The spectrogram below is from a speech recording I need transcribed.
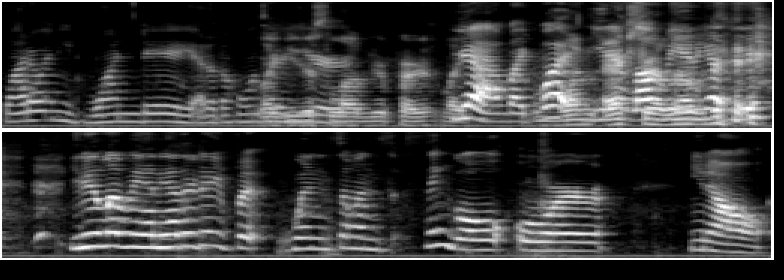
Why do I need one day out of the whole entire Like you year? just love your person. Like yeah, I'm like what? You didn't love me any other. you didn't love me any other day. But when someone's single or, you know,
